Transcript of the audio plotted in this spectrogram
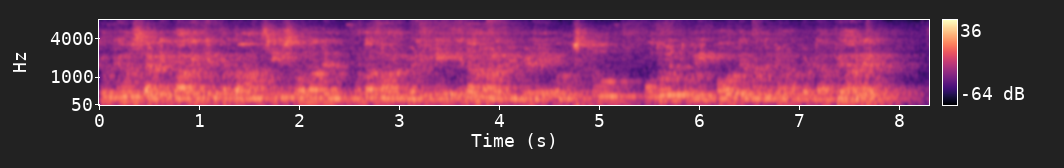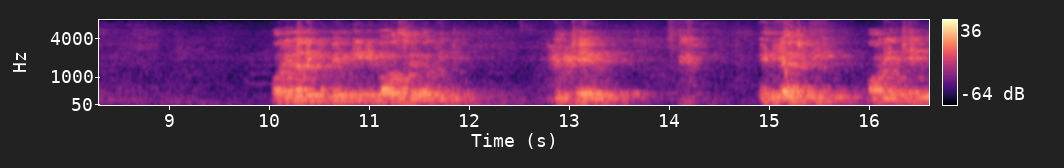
ਕਿਉਂਕਿ ਉਹ ਸਾਡੇ ਕਾਲਜ ਦੇ ਪ੍ਰਧਾਨ ਸੀ, ਸੋ ਉਹਨਾਂ ਦੇ, ਉਹਨਾਂ ਨਾਲ ਮਿਲ ਕੇ ਇਹਨਾਂ ਨਾਲ ਵੀ ਮਿਲੇ ਔਰ ਉਸ ਤੋਂ ਉਦੋਂ ਤੋਂ ਹੀ ਬਹੁਤ ਇਹਨਾਂ ਦੇ ਨਾਲ ਵੱਡਾ ਪਿਆਰ ਹੈ ਔਰ ਇਹਨਾਂ ਨੇ ਕਮਿਊਨਿਟੀ ਦੀ ਬਹੁਤ ਸੇਵਾ ਕੀਤੀ। ਜਿੱਥੇ ਇੰਡੀਆ 'ਚ ਵੀ ਔਰ ਇੱਥੇ ਵੀ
